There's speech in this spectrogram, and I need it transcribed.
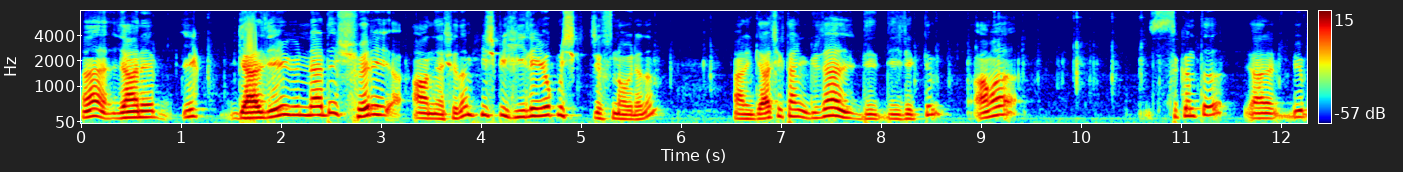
ha, yani ilk geldiği günlerde şöyle an yaşadım. Hiçbir hile yokmuşçasına oynadım. Yani gerçekten güzel di- diyecektim ama sıkıntı yani bir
